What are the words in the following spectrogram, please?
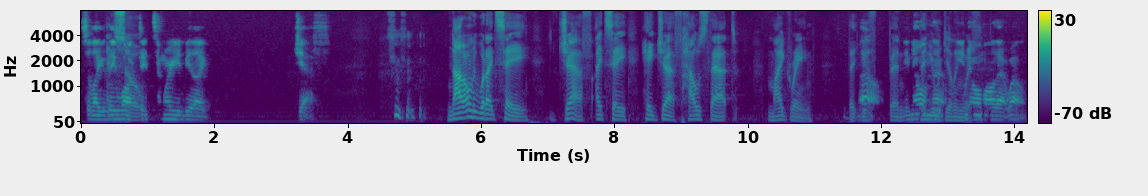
So, like, if And they walked in somewhere, you'd be like, Jeff. Not only would I say Jeff, I'd say, "Hey Jeff, how's that migraine that you've Oh, been You know that you were that, dealing you with?" know him all that well.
